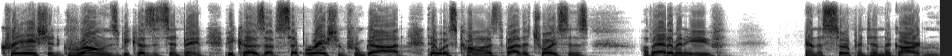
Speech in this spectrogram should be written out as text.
Creation groans because it's in pain, because of separation from God that was caused by the choices of Adam and Eve and the serpent in the garden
